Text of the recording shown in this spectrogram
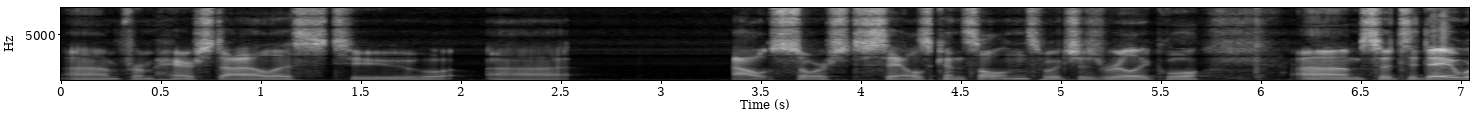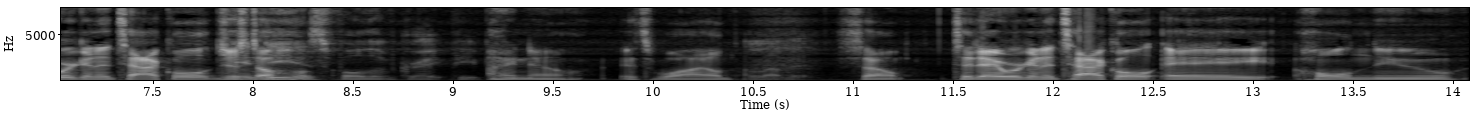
um, from hairstylists to uh, outsourced sales consultants, which is really cool. Um, so today we're going to tackle just Indy a whole. is full of great people. I know it's wild. I love it. So today we're going to tackle a whole new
